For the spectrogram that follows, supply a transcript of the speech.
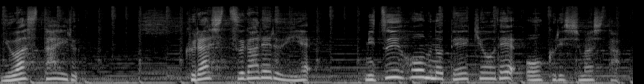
ユアスタイル暮らし継がれる家三井ホームの提供でお送りしました。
